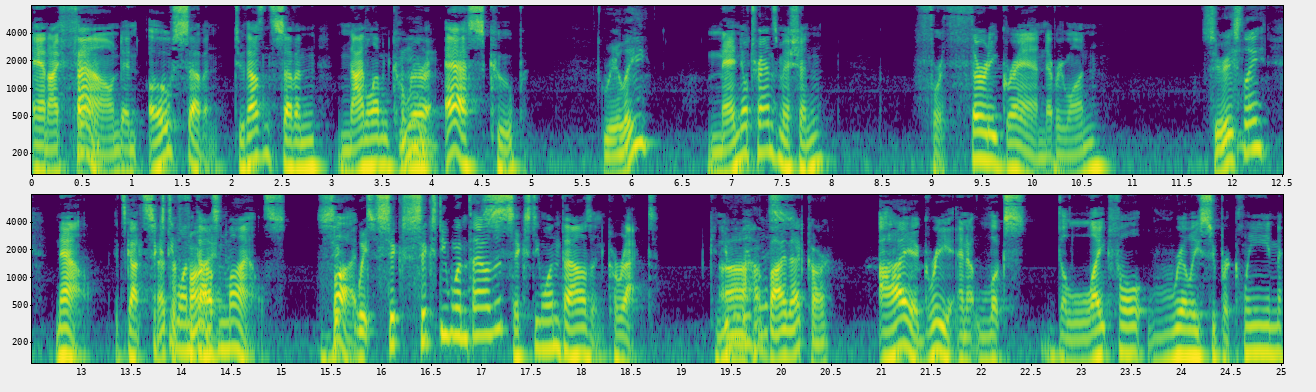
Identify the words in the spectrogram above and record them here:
and I found an 07, 2007 911 Carrera S Coupe Really? manual transmission for 30 grand, everyone. Seriously? Now, it's got 61,000 find. miles. But Wait, six sixty-one thousand? 61,000, correct. Can you Uh, buy that car. I agree, and it looks delightful, really super clean.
